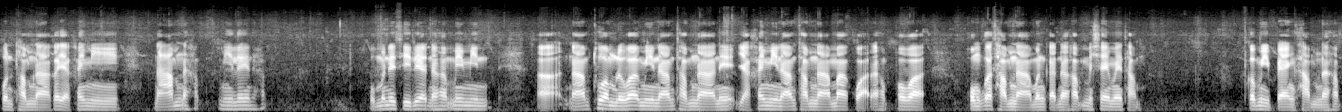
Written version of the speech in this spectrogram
คนทำนาก็อยากให้มีน้ำนะครับ มีเลยนะครับ ผมไม่ได้ซีเรียสนะครับ ไม่มีน้ำท่วมหรือว่ามีน้ำทำนานี่อยากให้มีน้ำทำนามากกว่านะครับ เพราะว่าผมก็ทำนาเหมือนกันนะครับ ไม่ใช่ไม่ทำก็มีแปลงทำนะครับ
